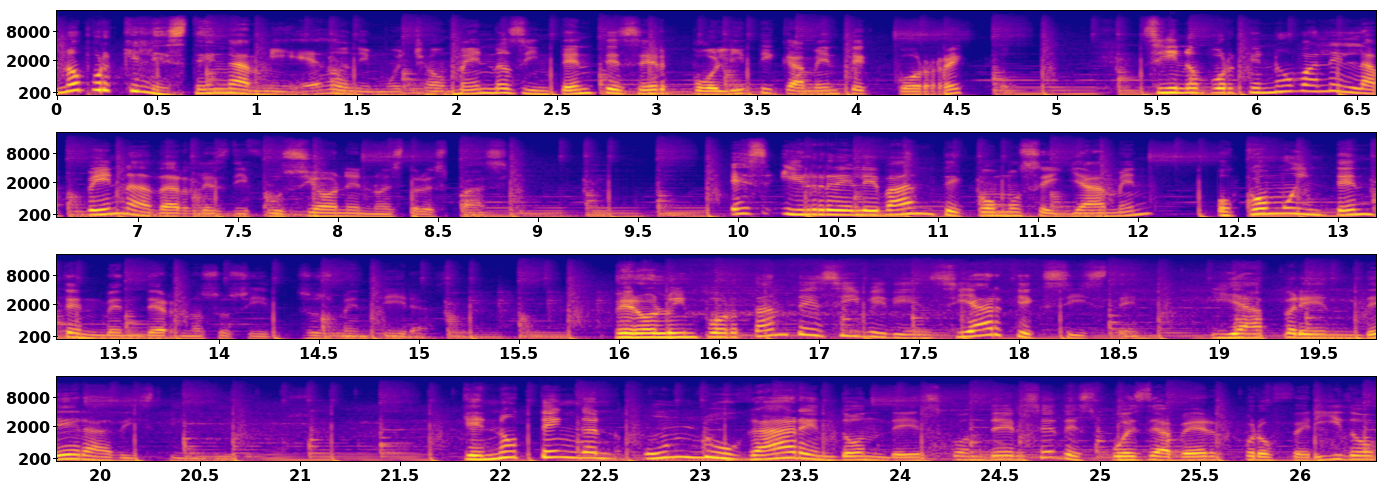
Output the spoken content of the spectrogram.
No porque les tenga miedo, ni mucho menos intente ser políticamente correcto, sino porque no vale la pena darles difusión en nuestro espacio. Es irrelevante cómo se llamen o cómo intenten vendernos sus, mentiras. Pero lo importante es evidenciar que existen y aprender a distinguirlos. Que no tengan un lugar en donde esconderse después de haber proferido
